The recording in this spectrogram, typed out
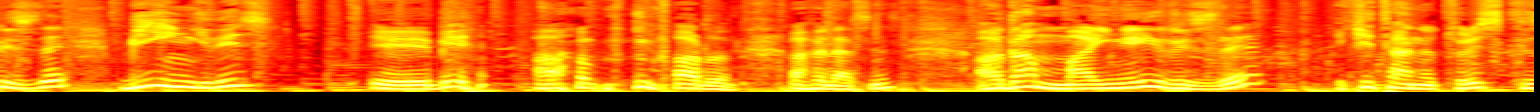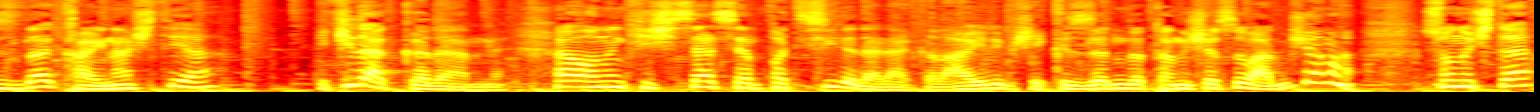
is'de bir İngiliz e, bir pardon affedersiniz. Adam is'de iki tane turist kızla kaynaştı ya. İki dakikada hem de. Ha, onun kişisel sempatisiyle de alakalı ayrı bir şey. Kızların da tanışası varmış ama sonuçta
